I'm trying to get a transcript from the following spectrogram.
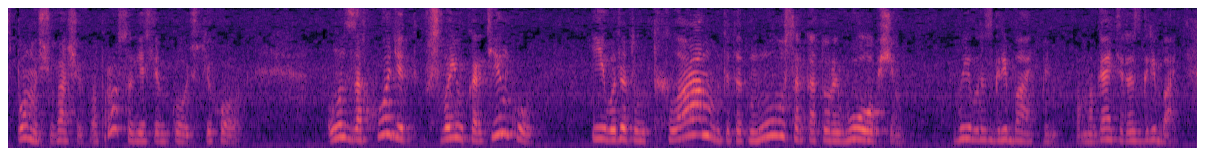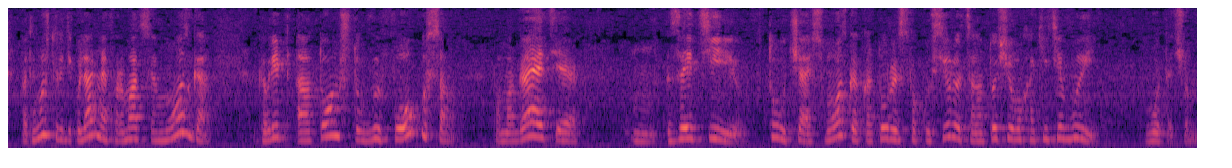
с помощью ваших вопросов, если вы коуч-психолог, он заходит в свою картинку, и вот этот вот хлам, вот этот мусор, который в общем, вы его разгребать, помогаете разгребать. Потому что ретикулярная формация мозга говорит о том, что вы фокусом помогаете зайти в ту часть мозга, которая сфокусируется на то, чего хотите вы. Вот о чем вы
